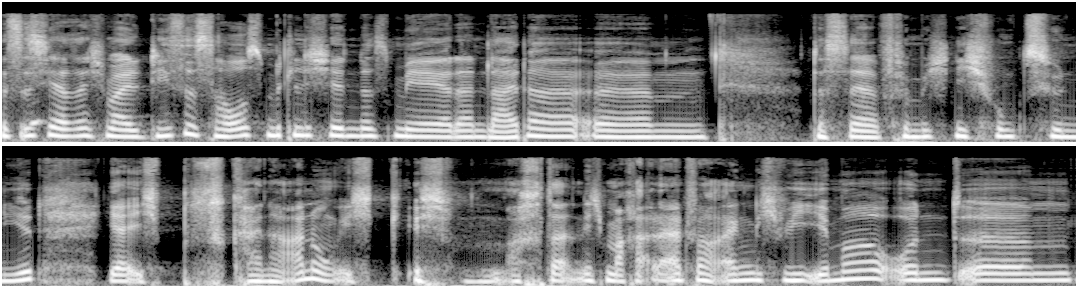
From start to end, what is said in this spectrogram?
das ist ja, sag ich mal, dieses Hausmittelchen, das mir ja dann leider ähm, dass der für mich nicht funktioniert. Ja, ich, keine Ahnung, ich, ich mache dann, ich mache halt einfach eigentlich wie immer und, ähm,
